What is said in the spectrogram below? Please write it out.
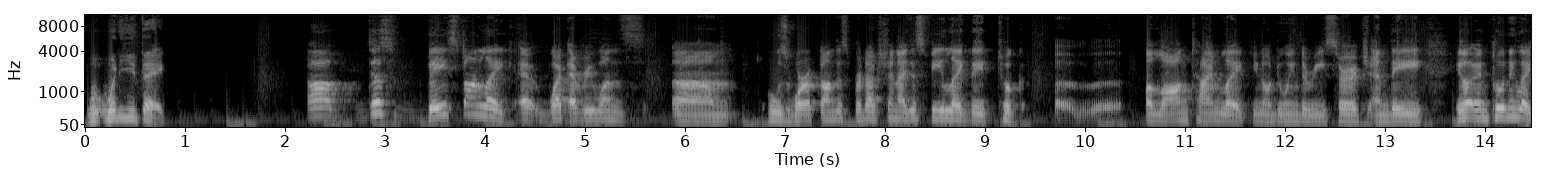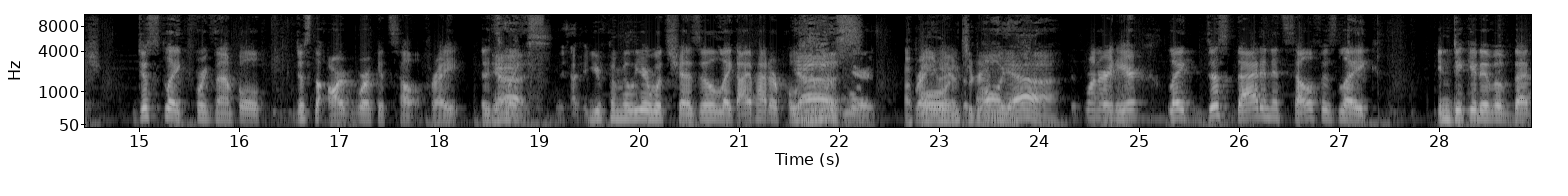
what, what do you think? Uh, just based on like uh, what everyone's um who's worked on this production, I just feel like they took uh, a long time, like you know, doing the research, and they, you know, including like sh- just like for example, just the artwork itself, right? It's Yes. Like, uh, you're familiar with Shehzil? Like I've had her post Yes. for years. I Right follow her here, on Instagram. Oh now. yeah, this one right here like just that in itself is like indicative of that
